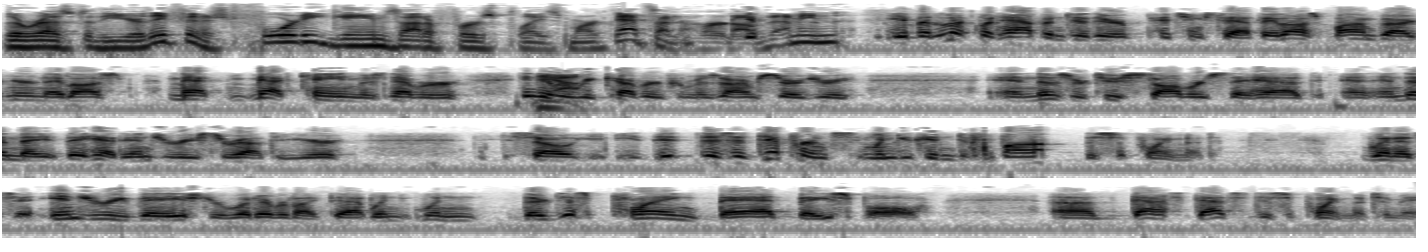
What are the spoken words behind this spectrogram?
the rest of the year. They finished 40 games out of first place, Mark. That's unheard of. Yeah, I mean, yeah, but look what happened to their pitching staff. They lost Bumgarner and they lost Matt. Matt Cain was never he never Yeah. recovered from his arm surgery, and those are two stalwarts they had. And, and then they they had injuries throughout the year. So it, it, there's a difference when you can define disappointment when it's an injury based or whatever like that. When when they're just playing bad baseball, uh, that's that's disappointment to me.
